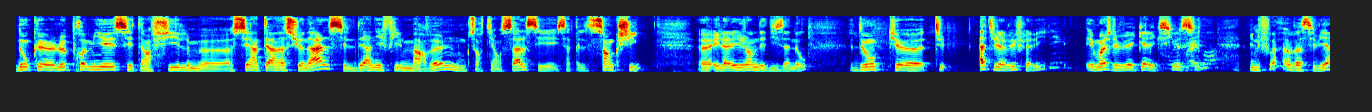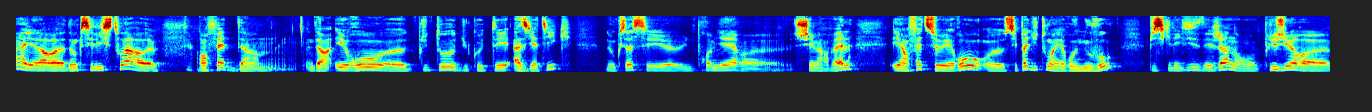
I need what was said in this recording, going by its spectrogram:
Donc euh, le premier, c'est un film euh, assez international, c'est le dernier film Marvel, donc sorti en salle, il s'appelle Shang-Chi euh, et la légende des dix anneaux. Donc euh, tu... ah tu l'as vu Flavie? Et moi je l'ai vu avec Alexis aussi. Une fois, ah bah c'est bien. Et alors, euh, donc c'est l'histoire euh, en fait d'un d'un héros plutôt du côté asiatique. Donc ça c'est euh, une première euh, chez Marvel. Et en fait ce héros, euh, c'est pas du tout un héros nouveau puisqu'il existe déjà dans plusieurs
